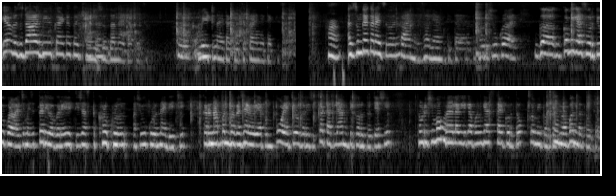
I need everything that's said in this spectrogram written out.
एवढंच डाळ बी काय टाकायची? सुद्धा नाही टाकायचं. मीठ नाही टाकायचं काय नाही टाकायचं. हां अजून काय करायचं बरं? काय नाही झाली आमटी तयार. आता थोडीशी उकळवाय ग कमी गॅसवरती उकळवायची म्हणजे तरी वगैरे येते जास्त खळखळून अशी उकळून नाही द्यायची. कारण आपण बघा ज्यावेळी आपण पोळ्याची वगैरे जी कटातली आमटी करतो ती अशी थोडीशी मोहरायला लागली की आपण गॅस काय करतो कमी करतो किंवा बंद करतो.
